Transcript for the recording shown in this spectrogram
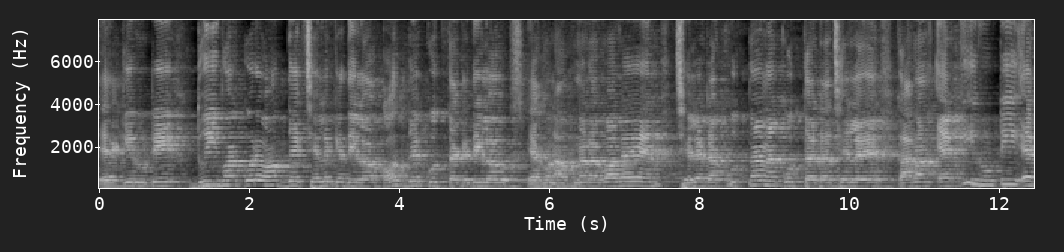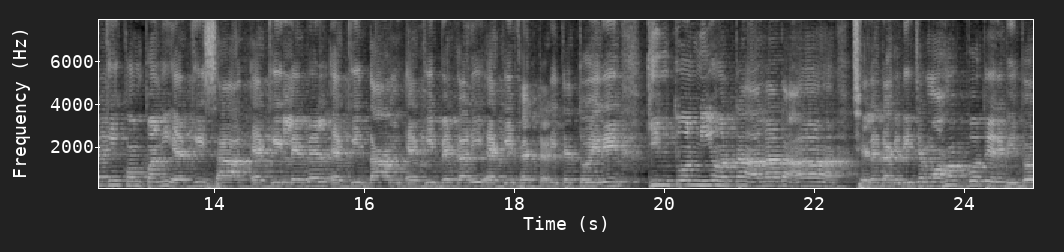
একই রুটি দুই ভাগ করে অর্ধেক ছেলেকে দিল, অর্ধেক কুত্তাকে দিল। এখন আপনারা বলেন, ছেলেটা কুত্তা না কুত্তাটা ছেলে? কারণ একই রুটি, একই কোম্পানি, একই স্বাদ, একই লেভেল, একই দাম, একই বেকারি, একই ফ্যাক্টরিতে তৈরি। কিন্তু নিয়তটা আলাদা ছেলেটাকে দিয়েছে মহব্বতের ভিতর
